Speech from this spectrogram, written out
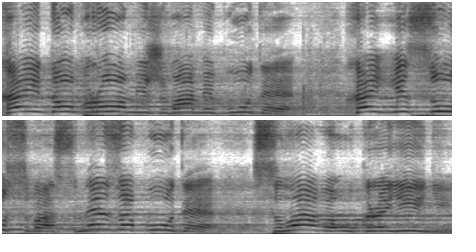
хай добро між вами буде, хай Ісус вас не забуде. Слава Україні!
